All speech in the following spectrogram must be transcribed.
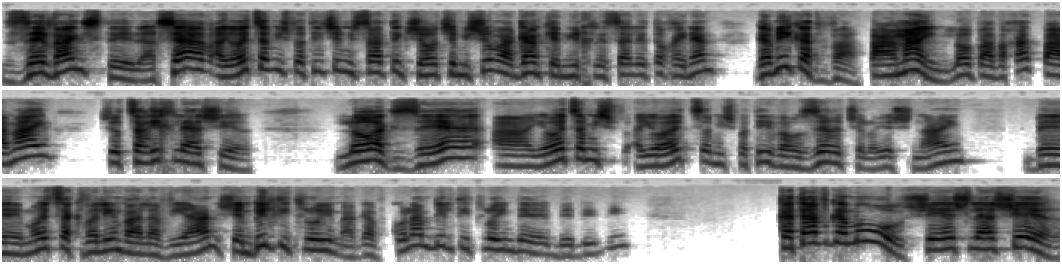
זה ויינסטיין. עכשיו, היועץ המשפטית של משרד תקשורת, שמשום מה גם כן נכנסה לתוך העניין, גם היא כתבה, פעמיים, לא פעם אחת, פעמיים, שהוא צריך לאשר. לא רק זה, היועץ, המשפ... היועץ המשפטי והעוזרת שלו, יש שניים, במועצת הכבלים והלוויין, שהם בלתי תלויים, אגב, כולם בלתי תלויים בביבי, כתב גם הוא שיש לאשר.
